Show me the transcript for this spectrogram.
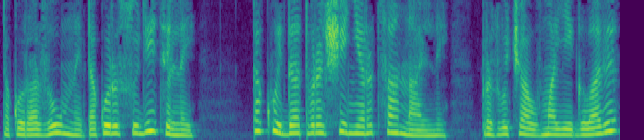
такой разумный, такой рассудительный, такой до отвращения рациональный, прозвучал в моей голове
